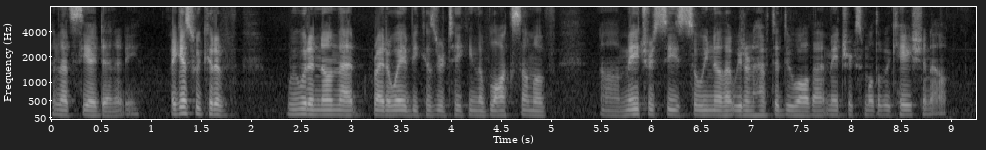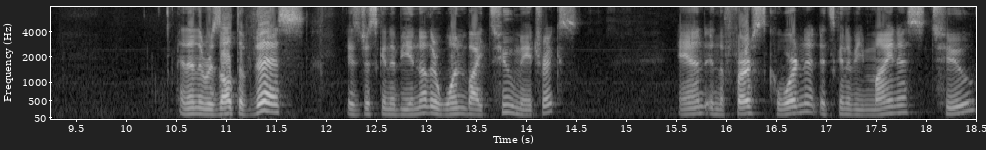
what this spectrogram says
And that's the identity. I guess we could have, we would have known that right away because we're taking the block sum of uh, matrices. So we know that we don't have to do all that matrix multiplication out. And then the result of this is just going to be another 1 by 2 matrix. And in the first coordinate, it's going to be minus 2,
